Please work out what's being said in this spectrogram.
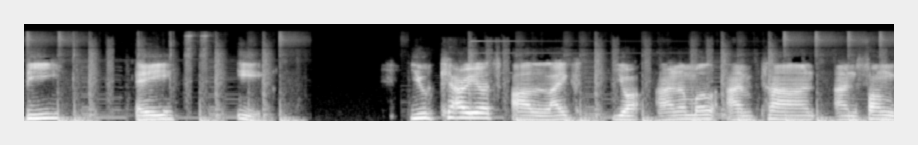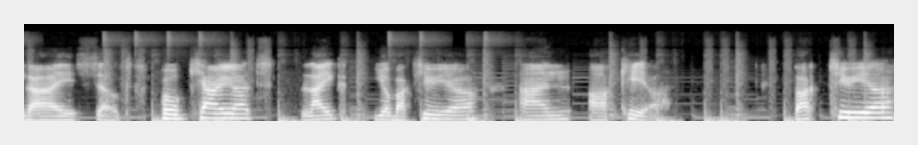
B-A-E. Eukaryotes are like your animal and plant and fungi cells. Prokaryotes like your bacteria and archaea. Bacteria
